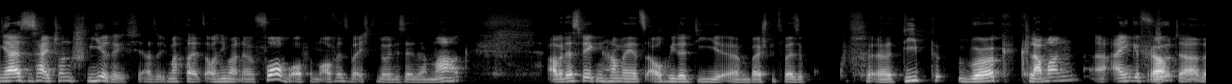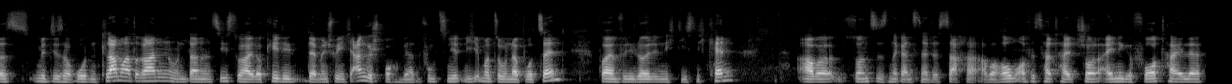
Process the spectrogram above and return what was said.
ja, es ist halt schon schwierig. Also ich mache da jetzt auch niemandem einen Vorwurf im Office, weil ich die Leute sehr, sehr mag. Aber deswegen haben wir jetzt auch wieder die äh, beispielsweise äh, Deep Work Klammern äh, eingeführt, ja. ja. das mit dieser roten Klammer dran und dann siehst du halt, okay, die, der Mensch will nicht angesprochen werden. Funktioniert nicht immer zu 100 Prozent, vor allem für die Leute, die es nicht kennen. Aber sonst ist es eine ganz nette Sache. Aber Homeoffice hat halt schon einige Vorteile,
